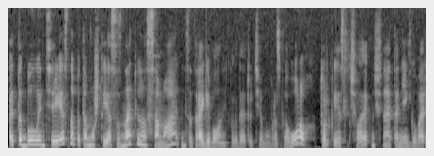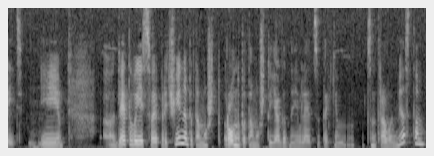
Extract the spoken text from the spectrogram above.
это было интересно, потому что я сознательно сама не затрагивала никогда эту тему в разговорах, только если человек начинает о ней говорить. Угу. И а, для этого есть свои причины, потому что, ровно потому что Ягодно является таким центровым местом,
